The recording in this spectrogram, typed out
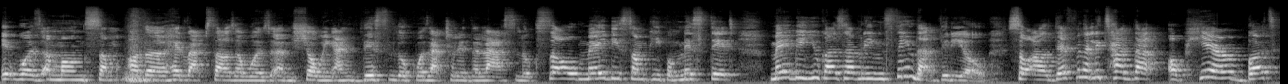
it was among some other head wrap styles I was um, showing. And this look was actually the last look. So maybe some people missed it. Maybe you guys haven't even seen that video. So I'll definitely tag that up here. But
